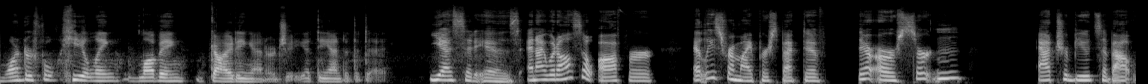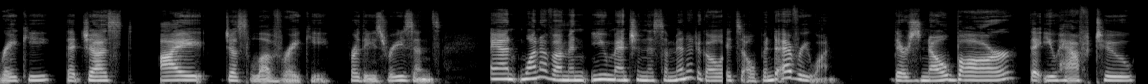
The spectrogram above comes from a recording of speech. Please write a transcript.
wonderful, healing, loving, guiding energy at the end of the day. Yes, it is. And I would also offer, at least from my perspective, there are certain attributes about Reiki that just, I just love Reiki for these reasons. And one of them, and you mentioned this a minute ago, it's open to everyone. There's no bar that you have to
